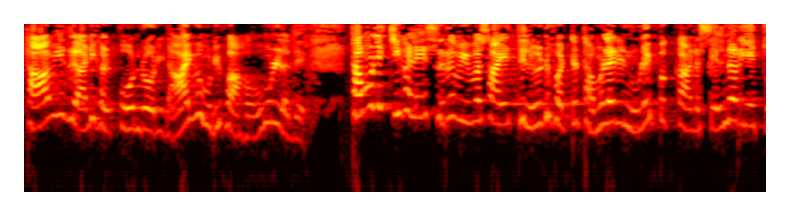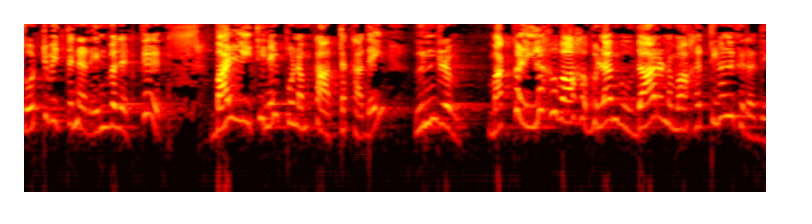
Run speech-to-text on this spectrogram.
தாவீது அடிகள் போன்றோரின் ஆய்வு முடிவாகவும் உள்ளது. தமிழிச்சிகளே சிறு விவசாயத்தில் ஈடுபட்டு தமிழரின் உழைப்புக்கான செல்நறையை தோற்றுவித்தனர் என்பதற்கு வள்ளி திணைப்புணம் காத்த கதை இன்றும் மக்கள் இலகுவாக விளங்கு உதாரணமாக திகழ்கிறது.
